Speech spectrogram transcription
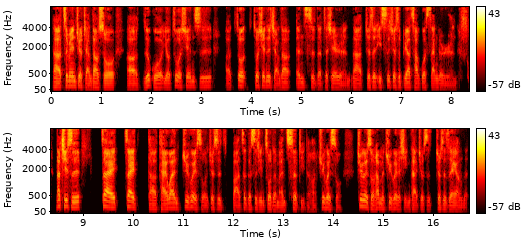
那这边就讲到说，呃，如果有做先知，呃，做做先知讲到恩赐的这些人，那就是一次就是不要超过三个人。那其实。在在啊台湾聚会所就是把这个事情做得蛮彻底的哈，聚会所聚会所他们聚会的形态就是就是这样的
